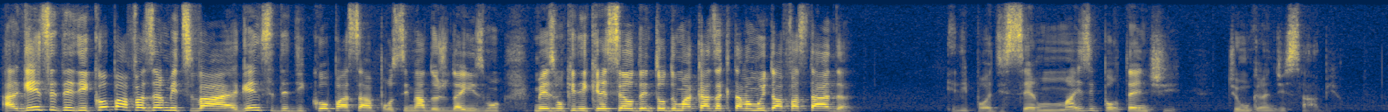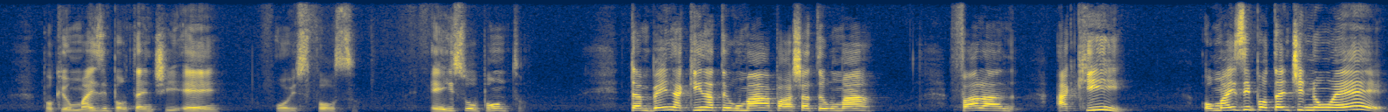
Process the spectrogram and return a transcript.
Alguém se dedicou para fazer mitzvah, alguém se dedicou para se aproximar do judaísmo, mesmo que ele cresceu dentro de uma casa que estava muito afastada. Ele pode ser mais importante de um grande sábio. Porque o mais importante é o esforço. É isso o ponto. Também aqui na Terumá, Parashat Terumá, fala aqui, o mais importante não é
